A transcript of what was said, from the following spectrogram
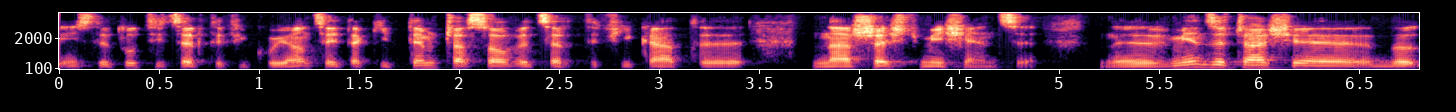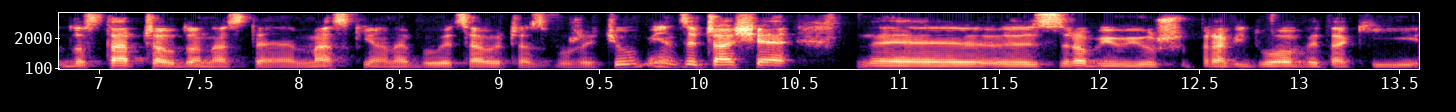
instytucji certyfikującej taki tymczasowy certyfikat na 6 miesięcy. W międzyczasie dostarczał do nas te maski, one były cały czas w użyciu. W międzyczasie się zrobił już prawidłowy taki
